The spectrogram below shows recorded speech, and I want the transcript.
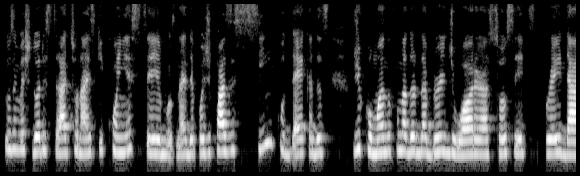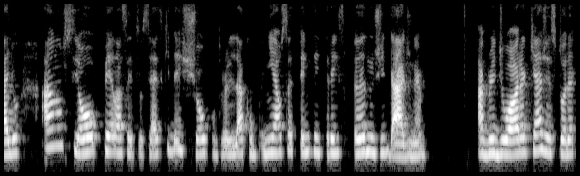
dos investidores tradicionais que conhecemos, né? Depois de quase cinco décadas de comando, o fundador da Bridgewater Associates, Ray Dalio, anunciou pelas redes sociais que deixou o controle da companhia aos 73 anos de idade, né? A Bridgewater, que é a gestora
